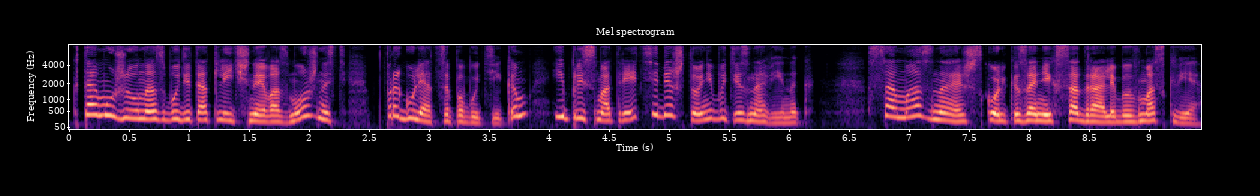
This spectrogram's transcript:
К тому же у нас будет отличная возможность прогуляться по бутикам и присмотреть себе что-нибудь из новинок. Сама знаешь, сколько за них содрали бы в Москве.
